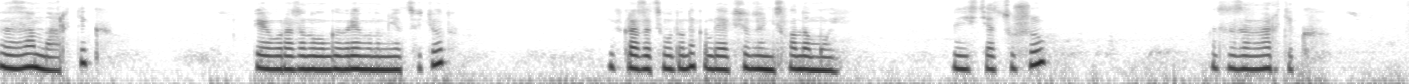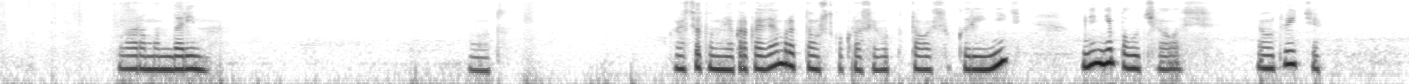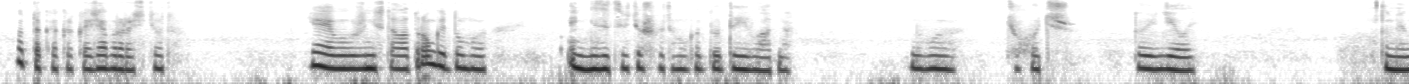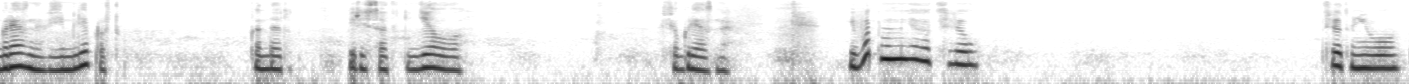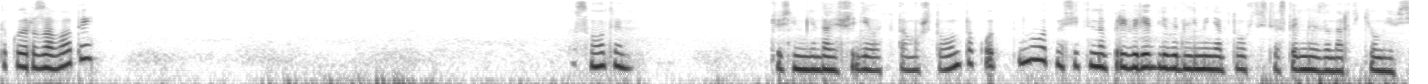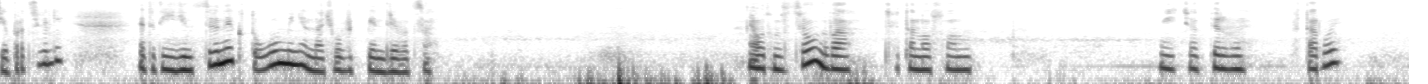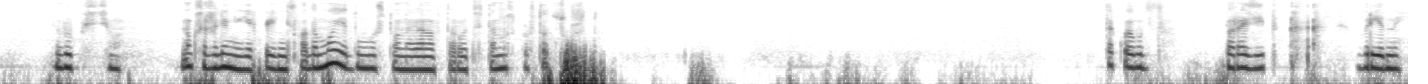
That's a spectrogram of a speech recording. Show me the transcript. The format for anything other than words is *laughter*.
Занартик. Первый раз за долгое время он у меня цветет. И как раз зацвел тогда, когда я все занесла домой. Листья отсушил. Это занартик. Лара мандарин. Вот. Растет он у меня кракозяброй, потому что как раз я его пыталась укоренить. Мне не получалось. И вот видите, вот такая кракозябра растет. Я его уже не стала трогать, думаю, «Э, не зацветешь в этом году, да и ладно. Думаю, что хочешь, то и делай. Что у меня грязно в земле просто, когда я тут пересадки делала, все грязное. И вот он у меня зацвел. Цвет у него такой розоватый. Посмотрим, что с ним мне дальше делать, потому что он такой, ну, относительно привередливый для меня, потому что если остальные занартики у меня все процвели, этот единственный, кто у меня начал выпендриваться. А вот он зацвел, два цветоноса он. Видите, вот первый, второй выпустил. Но, к сожалению, я их перенесла домой. Я думаю, что, наверное, второй цветонос просто отсушит. Такой вот паразит *laughs* вредный.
